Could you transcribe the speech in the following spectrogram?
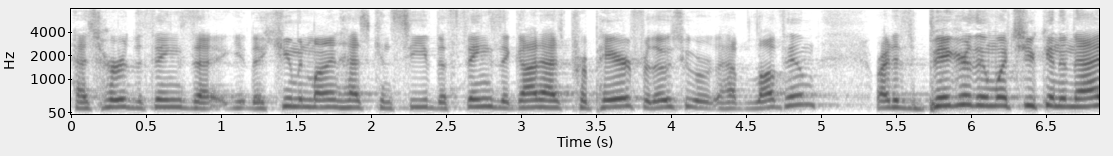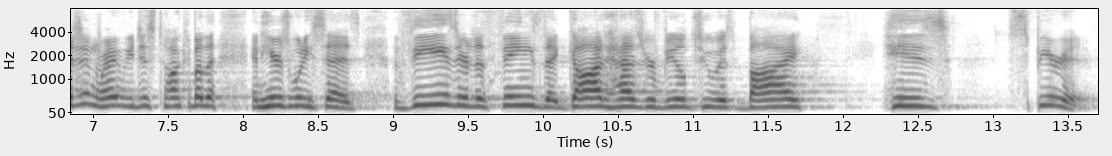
has heard, the things that the human mind has conceived, the things that God has prepared for those who have loved Him right? It's bigger than what you can imagine, right? We just talked about that. And here's what he says These are the things that God has revealed to us by his Spirit,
